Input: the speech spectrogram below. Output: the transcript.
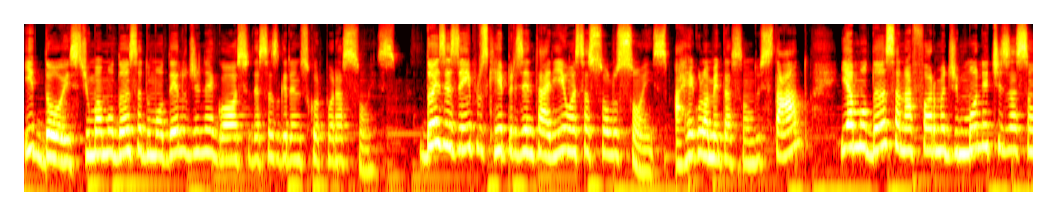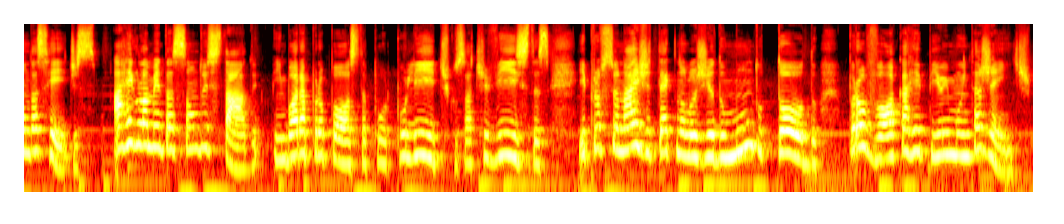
E dois, de uma mudança do modelo de negócio dessas grandes corporações. Dois exemplos que representariam essas soluções: a regulamentação do Estado e a mudança na forma de monetização das redes. A regulamentação do Estado, embora proposta por políticos, ativistas e profissionais de tecnologia do mundo todo, provoca arrepio em muita gente.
